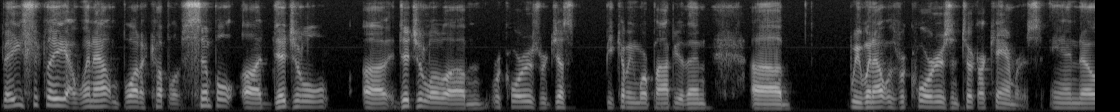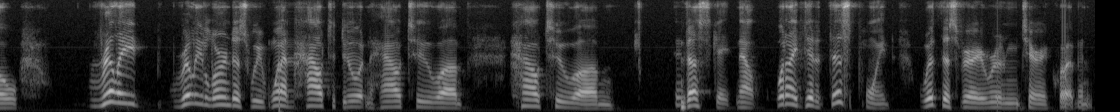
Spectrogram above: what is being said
Basically, I went out and bought a couple of simple uh, digital uh, digital um, recorders were just becoming more popular then. Uh, we went out with recorders and took our cameras, and uh, really, really learned as we went how to do it and how to how to um, investigate. Now, what I did at this point with this very rudimentary equipment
